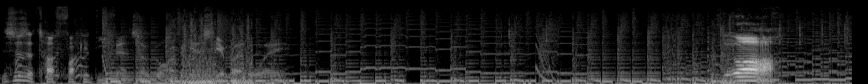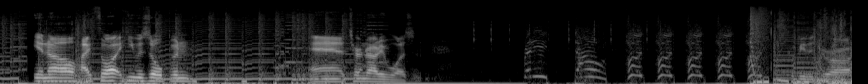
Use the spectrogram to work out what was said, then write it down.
This is a tough fucking defense I'm going up against here, by the way. Ugh! You know, I thought he was open, and it turned out he wasn't. Be the draw.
